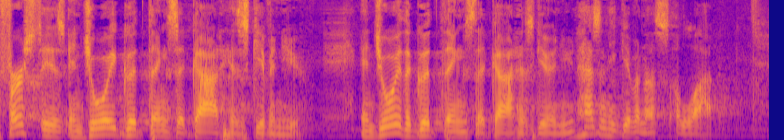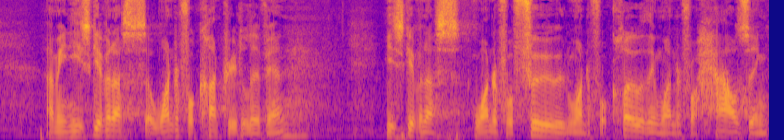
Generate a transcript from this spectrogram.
First is enjoy good things that God has given you. Enjoy the good things that God has given you. And hasn't he given us a lot? I mean, he's given us a wonderful country to live in. He's given us wonderful food, wonderful clothing, wonderful housing,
